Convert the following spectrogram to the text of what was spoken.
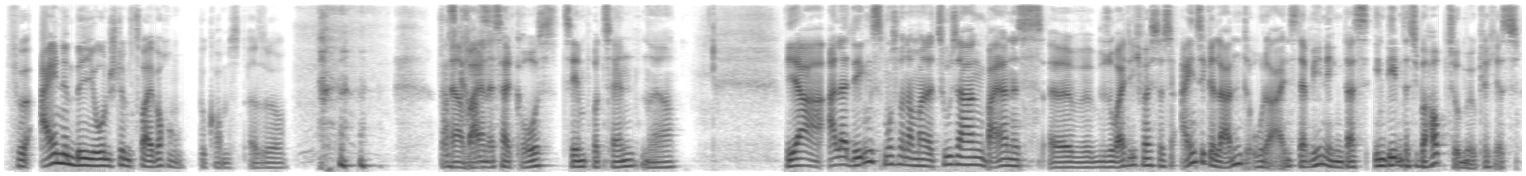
für eine Million Stimmen zwei Wochen bekommst. Also das ja, krass. Bayern ist halt groß, zehn Prozent, naja. Ja, allerdings muss man noch mal dazu sagen, Bayern ist, äh, soweit ich weiß, das einzige Land oder eins der wenigen, das, in dem das überhaupt so möglich ist.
